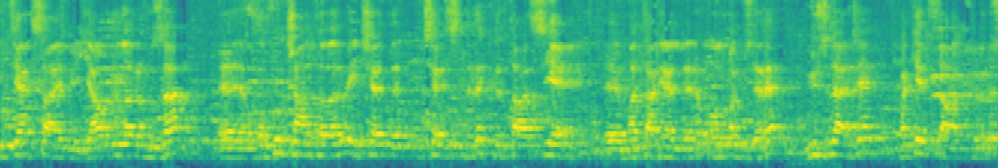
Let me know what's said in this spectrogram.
ihtiyaç sahibi yavrularımıza e, okul çantaları ve içeride, içerisinde de kırtasiye e, materyalleri olmak üzere yüzlerce paket dağıtıyoruz.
